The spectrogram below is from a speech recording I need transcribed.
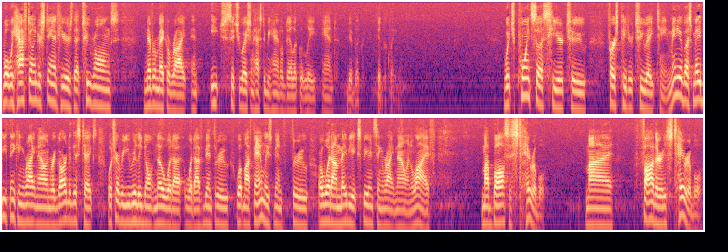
what we have to understand here is that two wrongs never make a right, and each situation has to be handled delicately and biblically. Which points us here to 1 Peter 2:18. Many of us may be thinking right now in regard to this text, well Trevor, you really don't know what I what I've been through, what my family's been through, or what I'm maybe experiencing right now in life. My boss is terrible. My father is terrible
